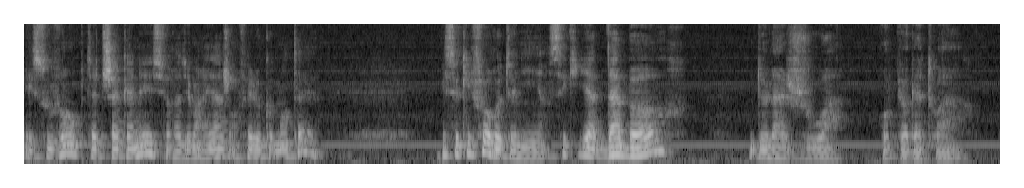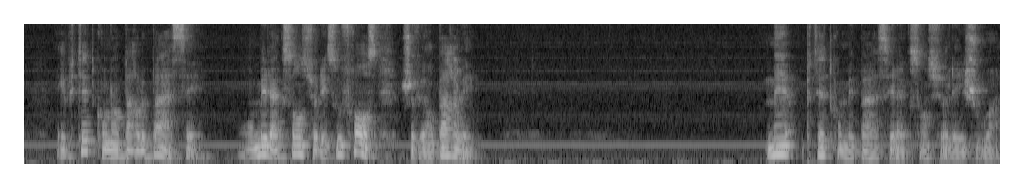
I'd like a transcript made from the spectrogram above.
Et souvent, peut-être chaque année, sur Radio Mariage, on fait le commentaire. Et ce qu'il faut retenir, c'est qu'il y a d'abord de la joie au purgatoire. Et peut-être qu'on n'en parle pas assez. On met l'accent sur les souffrances. Je vais en parler. Mais peut-être qu'on ne met pas assez l'accent sur les joies.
